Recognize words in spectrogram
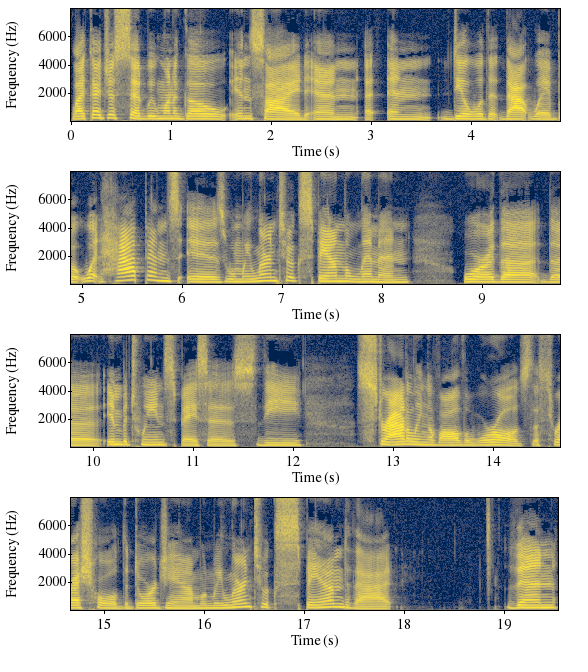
Like I just said, we want to go inside and and deal with it that way. But what happens is when we learn to expand the limen or the the in between spaces, the straddling of all the worlds, the threshold, the door jamb, when we learn to expand that, then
